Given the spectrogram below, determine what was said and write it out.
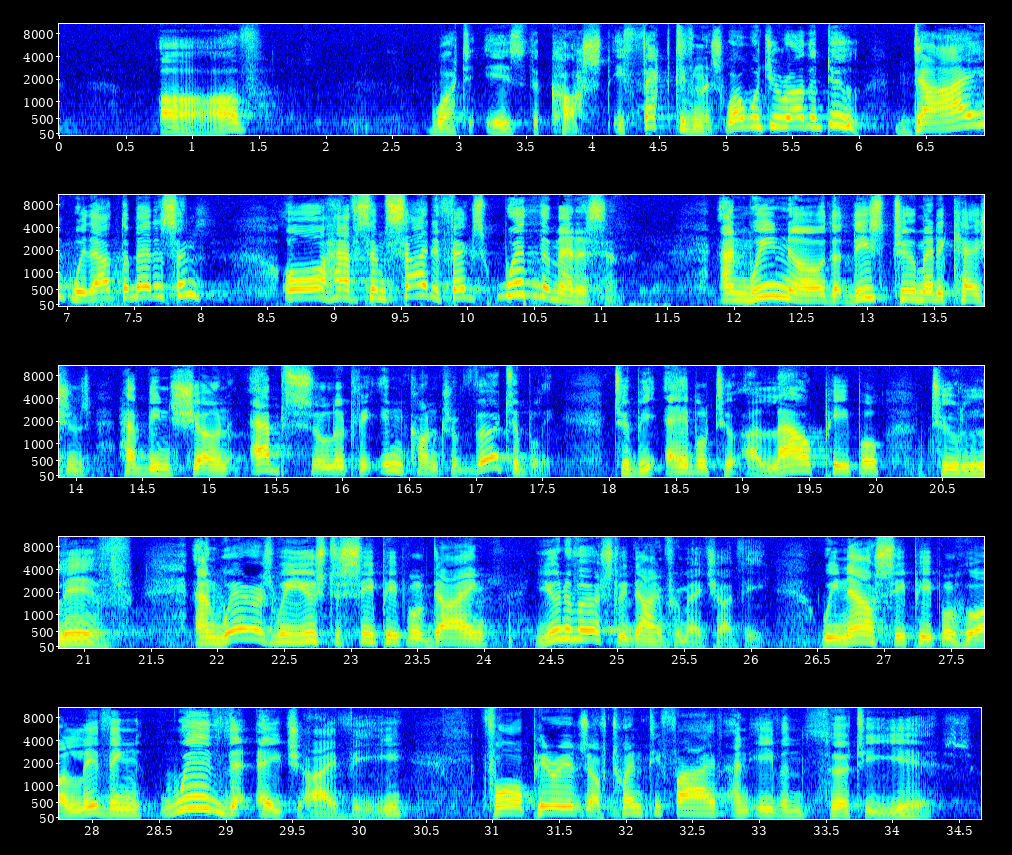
of what is the cost effectiveness? What would you rather do? Die without the medicine or have some side effects with the medicine? And we know that these two medications have been shown absolutely incontrovertibly to be able to allow people to live. And whereas we used to see people dying, universally dying from HIV, we now see people who are living with HIV for periods of 25 and even 30 years.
